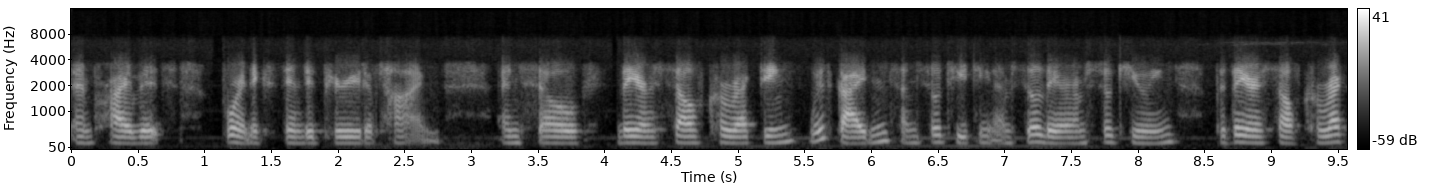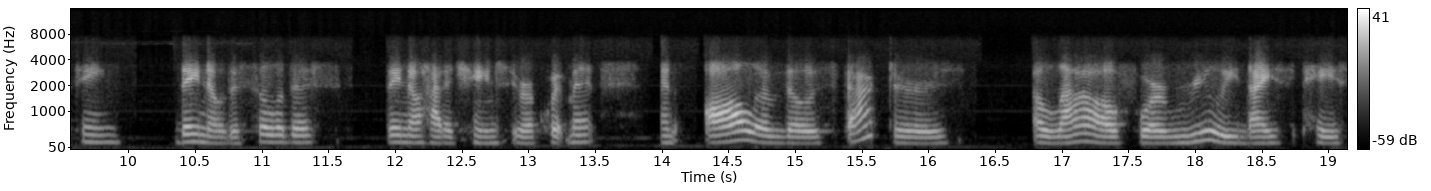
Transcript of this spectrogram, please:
and privates for an extended period of time. And so they are self correcting with guidance. I'm still teaching, I'm still there, I'm still cueing, but they are self correcting. They know the syllabus, they know how to change their equipment. And all of those factors allow for a really nice paced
